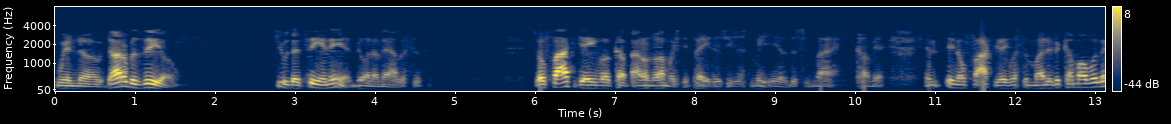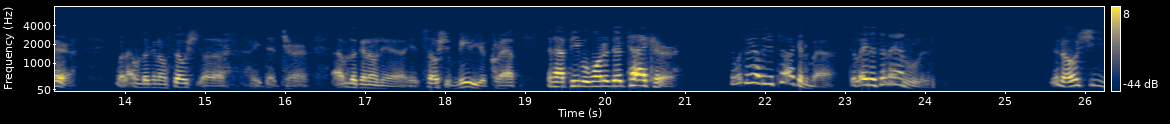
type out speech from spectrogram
when uh Donna Brazile she was at cnn doing analysis so fox gave her a couple i don't know how much they paid her she's just me you know this is my comment and you know fox gave us some money to come over there well i was looking on social uh I hate that term i was looking on the uh, social media crap and how people wanted to attack her so what the hell are you talking about? The latest an analyst. You know, she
